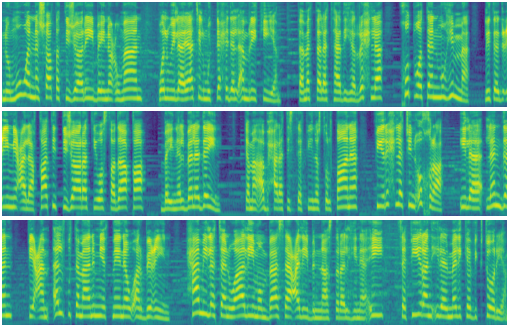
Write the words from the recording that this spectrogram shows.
نمو النشاط التجاري بين عمان والولايات المتحدة الأمريكية. فمثلت هذه الرحلة خطوة مهمة لتدعيم علاقات التجارة والصداقة بين البلدين. كما أبحرت السفينة سلطانة في رحلة أخرى إلى لندن في عام 1842 حاملة والي مومباسا علي بن ناصر الهنائي سفيرا إلى الملكة فيكتوريا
